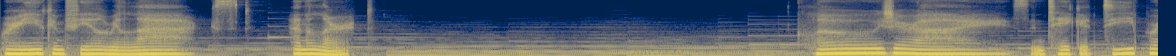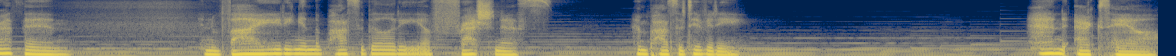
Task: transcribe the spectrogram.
where you can feel relaxed and alert. Close your eyes and take a deep breath in inviting in the possibility of freshness and positivity. And exhale.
